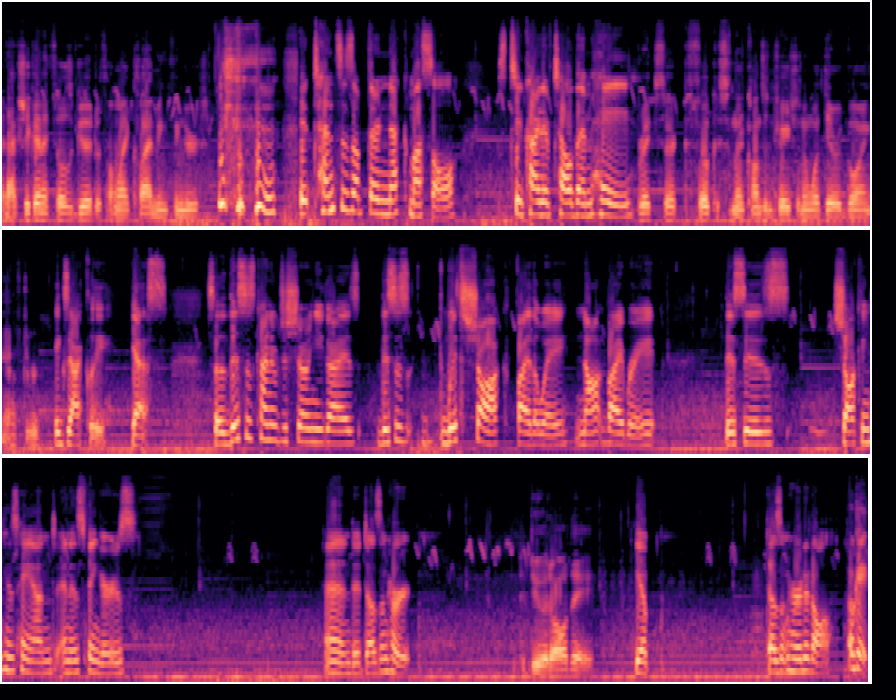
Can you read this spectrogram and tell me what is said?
It actually kind of feels good with all my climbing fingers. it tenses up their neck muscle to kind of tell them, hey. Breaks their focus and their concentration on what they were going after. Exactly, yes. So this is kind of just showing you guys, this is with shock, by the way, not vibrate. This is shocking his hand and his fingers. And it doesn't hurt. To do it all day. Yep. Doesn't hurt at all. Okay,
